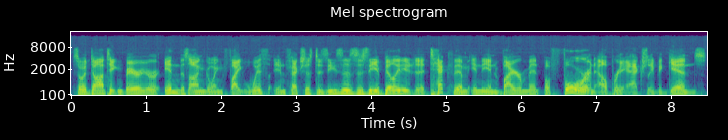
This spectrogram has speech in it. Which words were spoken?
So a daunting barrier in this ongoing fight with infectious diseases is the ability to detect them in the environment before an outbreak actually begins.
